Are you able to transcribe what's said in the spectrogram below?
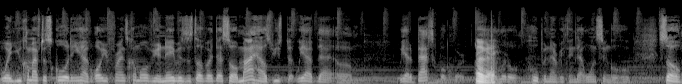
where you come after school and you have all your friends come over, your neighbors and stuff like that. So at my house, we used to, we have that. Um, we had a basketball court. Okay. A little hoop and everything. That one single hoop. So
